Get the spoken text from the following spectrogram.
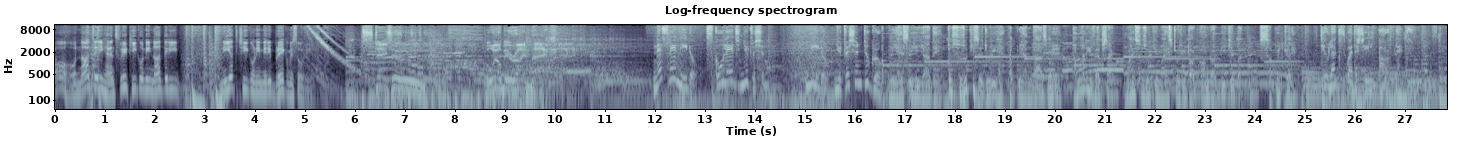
ओहो ना तेरी हैंड्स फ्री ठीक होनी ना तेरी नीयत ठीक होनी मेरी ब्रेक मिस हो रही है Stay tuned. We'll be right back. Nestle Nido, school age nutrition. Nido, nutrition to grow. अपनी ऐसी ही यादें जो सुजुकी से जुड़ी है अपने अंदाज में हमारी website my Suzuki my story dot com dot P K पर सबमिट करें Dulux Weather Shield Power Flex.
